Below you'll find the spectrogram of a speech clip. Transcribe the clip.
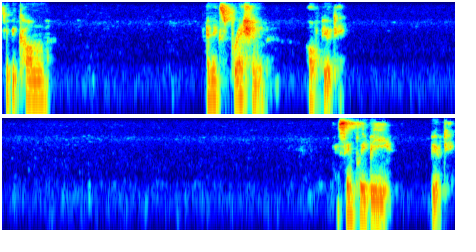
To become an expression of beauty. Simply be beauty.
